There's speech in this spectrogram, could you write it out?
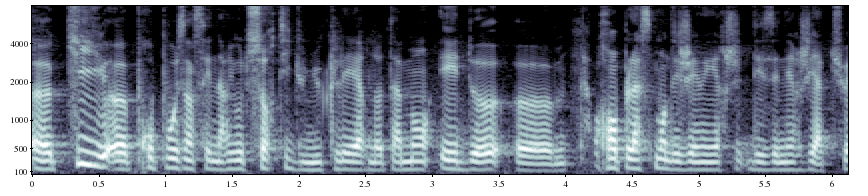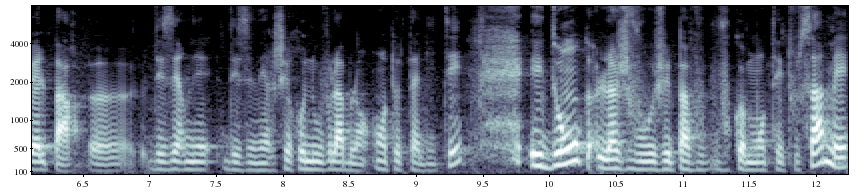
euh, qui propose un scénario de sortie du nucléaire notamment et de remplacement des énergies, actuelles par des, des, énergies renouvelables en, totalité. Et donc, là, je ne vais pas vous, vous, commenter tout ça, mais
